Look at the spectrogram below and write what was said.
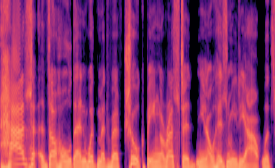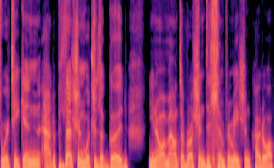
Has the hold then with Medvedchuk being arrested, you know, his media outlets were taken out of possession, which is a good you know, amount of Russian disinformation cut off.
